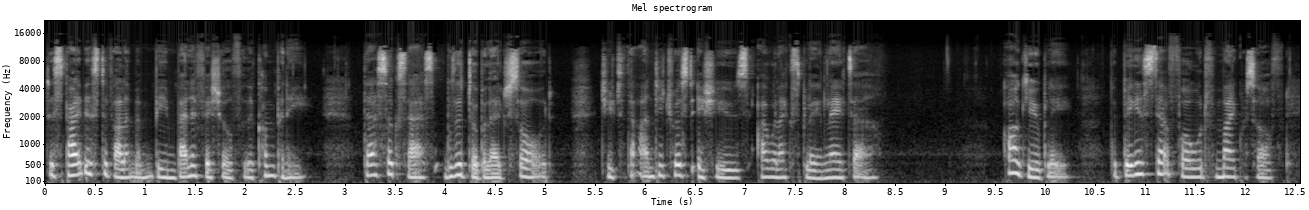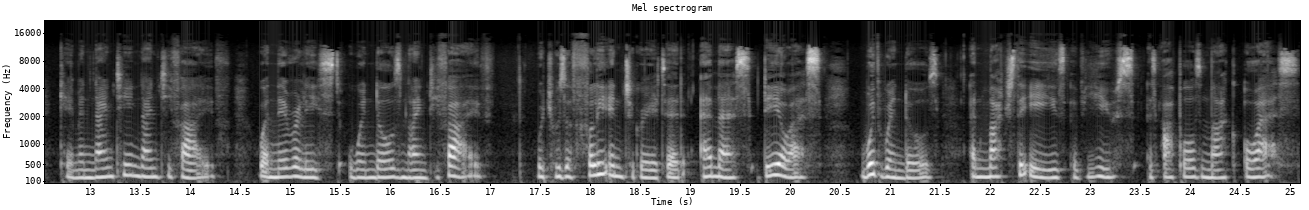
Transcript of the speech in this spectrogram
despite this development being beneficial for the company, their success was a double edged sword due to the antitrust issues I will explain later. Arguably, the biggest step forward for Microsoft came in 1995 when they released Windows 95, which was a fully integrated MS DOS with Windows and matched the ease of use as Apple's Mac OS,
